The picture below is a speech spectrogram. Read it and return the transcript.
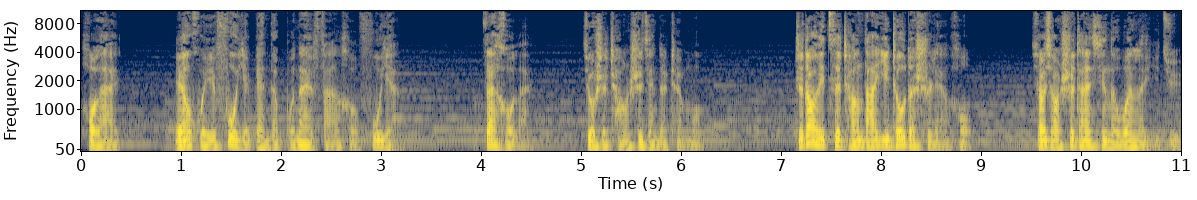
后来，连回复也变得不耐烦和敷衍。再后来，就是长时间的沉默。直到一次长达一周的失联后，小小试探性的问了一句：“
